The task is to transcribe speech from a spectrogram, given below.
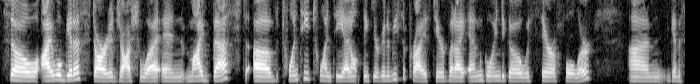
So I will get us started, Joshua. And my best of 2020, I don't think you're going to be surprised here, but I am going to go with Sarah Fuller. I'm going to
